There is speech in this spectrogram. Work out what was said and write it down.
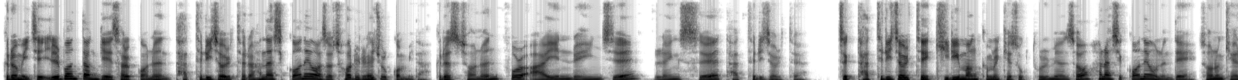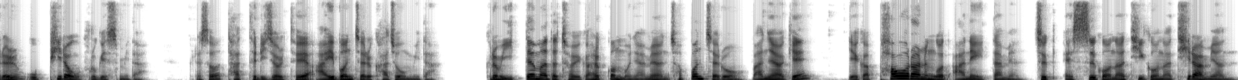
그럼 이제 1번 단계에서 할 거는 다트 리절트를 하나씩 꺼내와서 처리를 해줄 겁니다. 그래서 저는 for i in range의 length의 다트 리절트 즉 다트 리절트의 길이만큼을 계속 돌면서 하나씩 꺼내오는데 저는 걔를 op라고 부르겠습니다. 그래서 다트 리절트의 i번째를 가져옵니다. 그럼 이때마다 저희가 할 건 뭐냐면 첫 번째로 만약에 얘가 파워라는 것 안에 있다면 즉 S거나 D거나 T라면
